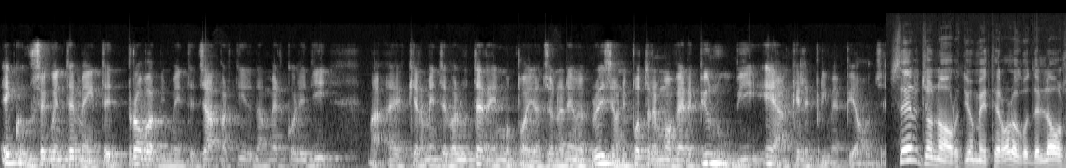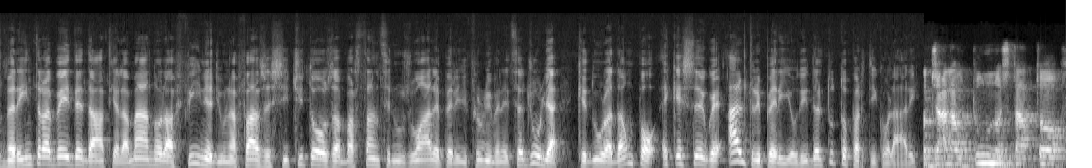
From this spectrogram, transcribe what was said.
e conseguentemente probabilmente già a partire da mercoledì ma eh, chiaramente valuteremo, poi aggiorneremo le previsioni, potremmo avere più nubi e anche le prime piogge. Sergio Nordio, meteorologo dell'Osmer, intravede dati alla mano la fine di una fase siccitosa abbastanza inusuale per il Friuli Venezia Giulia, che dura da un po' e che segue altri periodi del tutto particolari. Già l'autunno è stato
